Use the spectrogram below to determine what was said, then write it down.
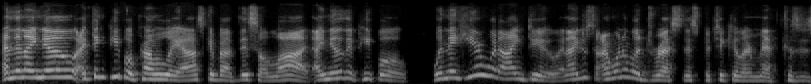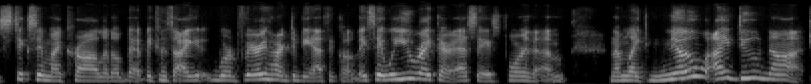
And then I know, I think people probably ask about this a lot. I know that people, when they hear what I do, and I just, I want to address this particular myth because it sticks in my craw a little bit because I work very hard to be ethical. They say, well, you write their essays for them. And I'm like, no, I do not.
